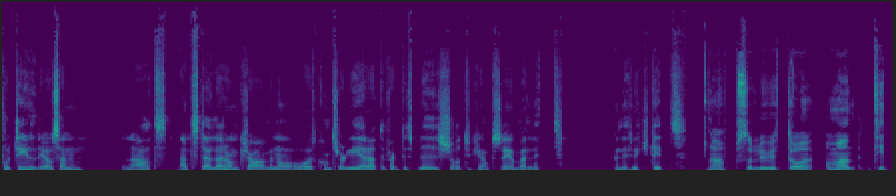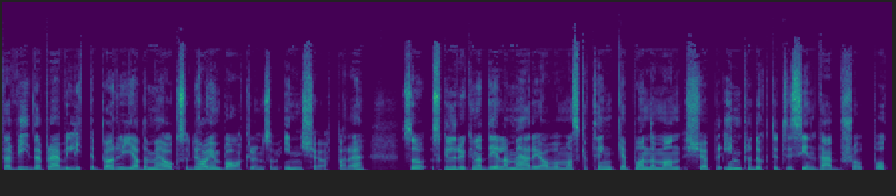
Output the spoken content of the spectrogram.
får till det och sen att, att ställa de kraven och, och kontrollera att det faktiskt blir så tycker jag också är väldigt väldigt viktigt. Absolut. Och om man tittar vidare på det här vi lite började med också. Du har ju en bakgrund som inköpare. Så skulle du kunna dela med dig av vad man ska tänka på när man köper in produkter till sin webbshop? Och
